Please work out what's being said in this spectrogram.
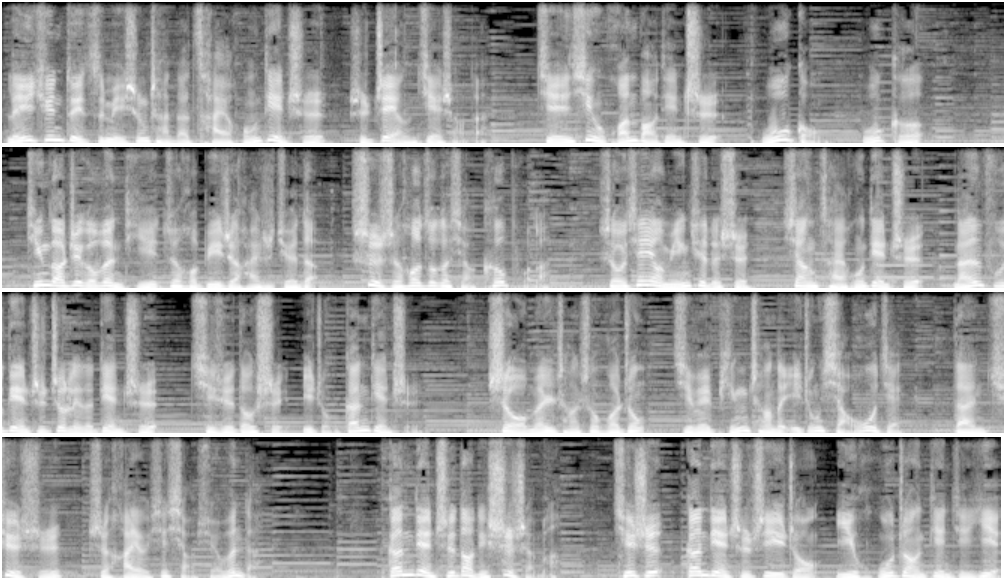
雷军对紫米生产的彩虹电池是这样介绍的：碱性环保电池，无汞无镉。听到这个问题，最后笔者还是觉得是时候做个小科普了。首先要明确的是，像彩虹电池、南孚电池这类的电池，其实都是一种干电池，是我们日常生活中极为平常的一种小物件，但确实是还有一些小学问的。干电池到底是什么？其实，干电池是一种以糊状电解液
